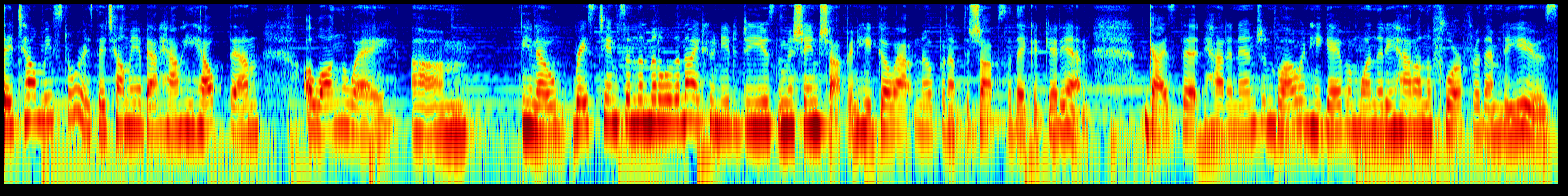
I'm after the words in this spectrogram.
they tell me stories. They tell me about how he helped them along the way. Um, you know, race teams in the middle of the night who needed to use the machine shop and he'd go out and open up the shop so they could get in. Guys that had an engine blow and he gave them one that he had on the floor for them to use.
